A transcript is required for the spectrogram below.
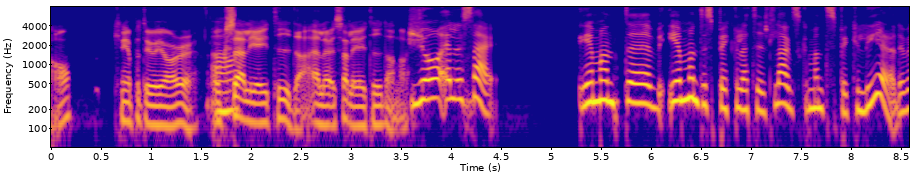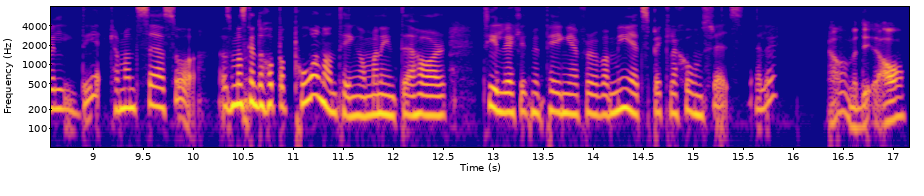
Ja, knepet är att göra det. Och ja. sälja i tid, eller sälja i tid annars. Ja, eller så här, är man, inte, är man inte spekulativt lagd ska man inte spekulera. Det är väl det. Kan man inte säga så? Alltså man ska inte hoppa på någonting om man inte har tillräckligt med pengar för att vara med i ett spekulationsrace. Eller? Ja, men det, ja,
